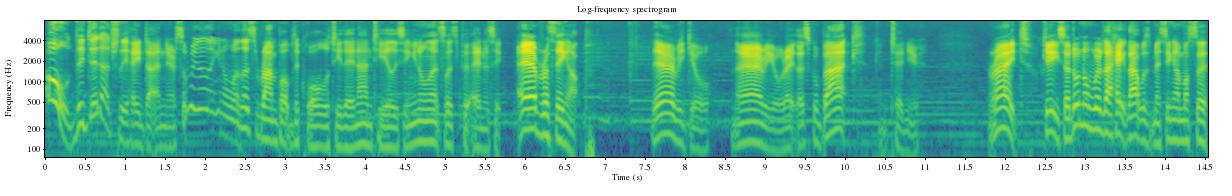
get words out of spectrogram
Oh, they did actually hide that in there. So we, you know what? Let's ramp up the quality then. Anti-aliasing. You know, let's let's put anything, everything up. There we go. There we go. Right, let's go back. Continue. Right. Okay. So I don't know where the heck that was missing. I must have,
